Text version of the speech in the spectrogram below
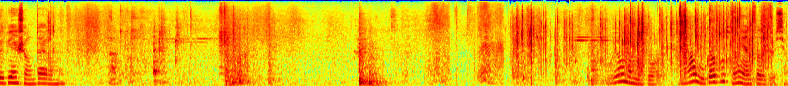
玻璃边绳带了吗？带不用那么多，拿五根不同颜色的就行。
